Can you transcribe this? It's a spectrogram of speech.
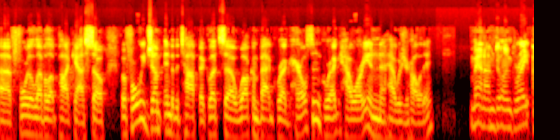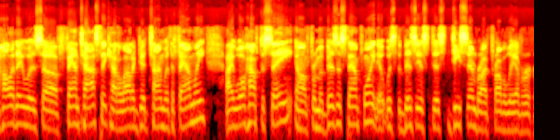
uh, for the Level Up podcast. So before we jump into the topic, let's uh, welcome back Greg Harrelson. Greg, how are you and how was your holiday? Man, I'm doing great. Holiday was uh, fantastic. Had a lot of good time with the family. I will have to say, uh, from a business standpoint, it was the busiest December I've probably ever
